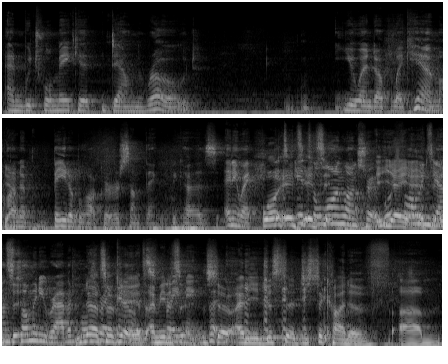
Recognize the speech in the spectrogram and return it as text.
and which will make it down the road. You end up like him yeah. on a beta blocker or something because anyway, well, it's, it's, it's, a long, long story. We're yeah, falling yeah, down so many rabbit holes. No, it's right okay. Now. It's, I mean, so I mean, just to just to kind of, um,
